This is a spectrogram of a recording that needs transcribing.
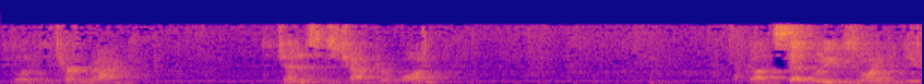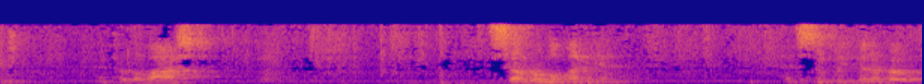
If you'd like to turn back to Genesis chapter 1, God said what He was going to do, and for the last several millennia, has simply been about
